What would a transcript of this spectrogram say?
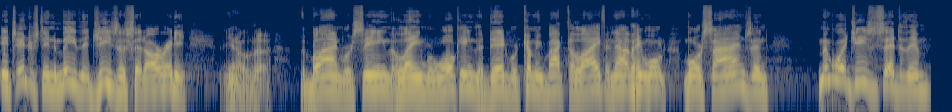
it's interesting to me that Jesus had already, you know, the, the blind were seeing, the lame were walking, the dead were coming back to life, and now they want more signs. And remember what Jesus said to them?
